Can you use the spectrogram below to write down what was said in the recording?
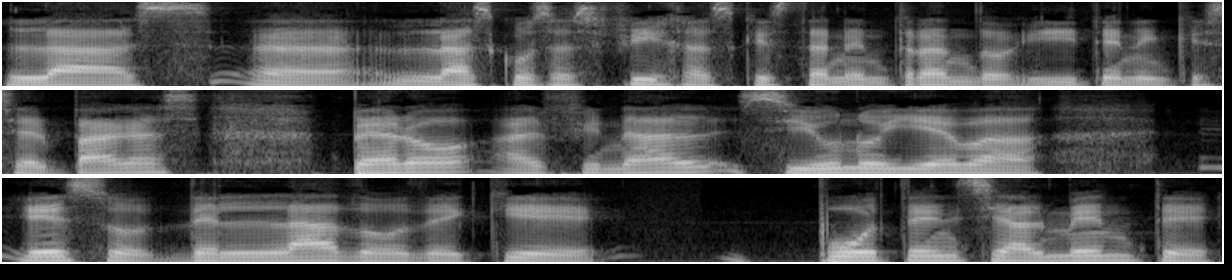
las, eh, las cosas fijas que están entrando y tienen que ser pagas, pero al final si uno lleva eso del lado de que potencialmente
